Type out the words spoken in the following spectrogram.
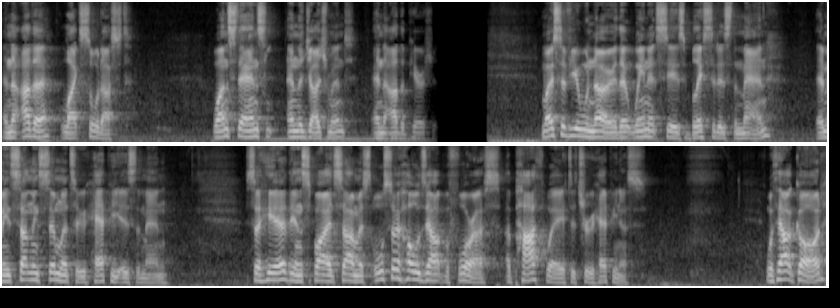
and the other like sawdust. One stands in the judgment, and the other perishes. Most of you will know that when it says, Blessed is the man, it means something similar to happy is the man. So here, the inspired psalmist also holds out before us a pathway to true happiness. Without God,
